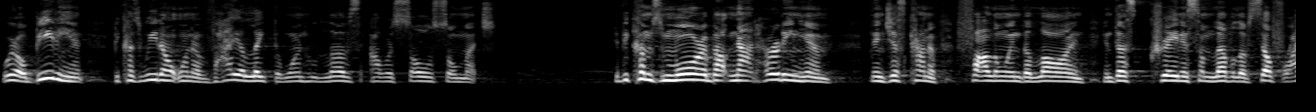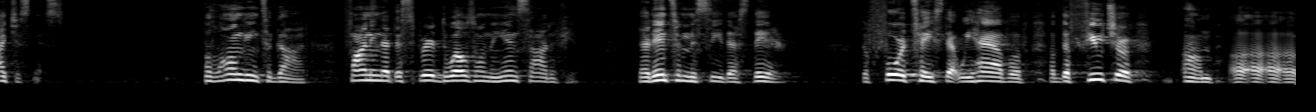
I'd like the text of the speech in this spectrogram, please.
We're obedient because we don't want to violate the one who loves our souls so much. It becomes more about not hurting him than just kind of following the law and, and thus creating some level of self righteousness. Belonging to God, finding that the Spirit dwells on the inside of you, that intimacy that's there, the foretaste that we have of, of the future um, uh, uh, uh,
